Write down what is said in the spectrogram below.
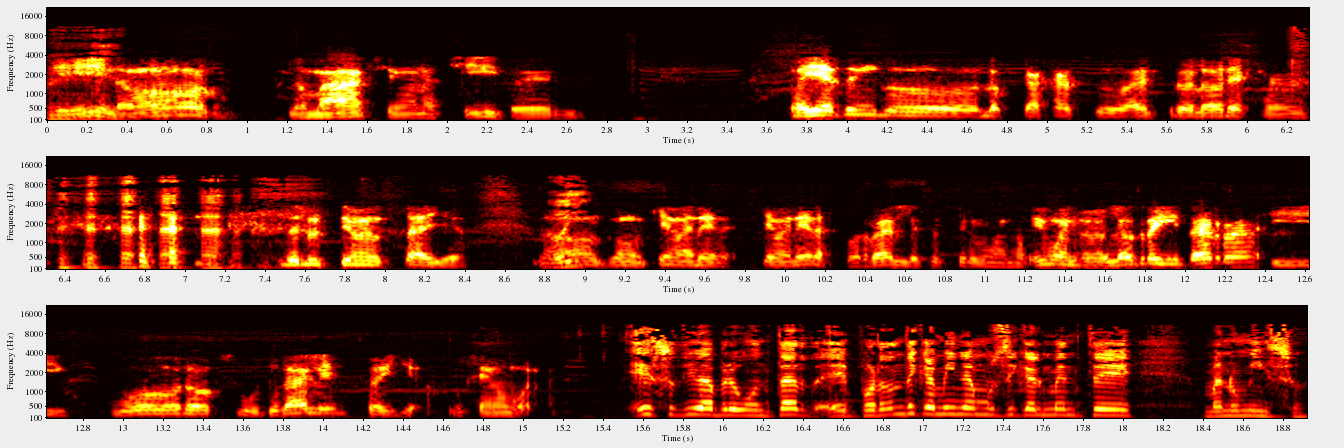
sí, no, lo máximo, Nachito. El... Todavía tengo los cajazos adentro de la oreja del último ensayo. No, como, qué manera, qué manera forrarle ese ser humano. Y bueno, la otra guitarra y coros guturales soy yo, Luciano Morán eso te iba a preguntar, eh, ¿por dónde camina musicalmente Manu Miso?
